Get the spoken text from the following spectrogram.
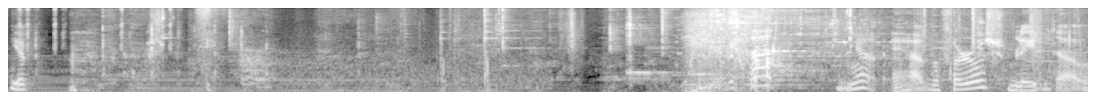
Yep. Yeah, I have a Farosh blade now.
